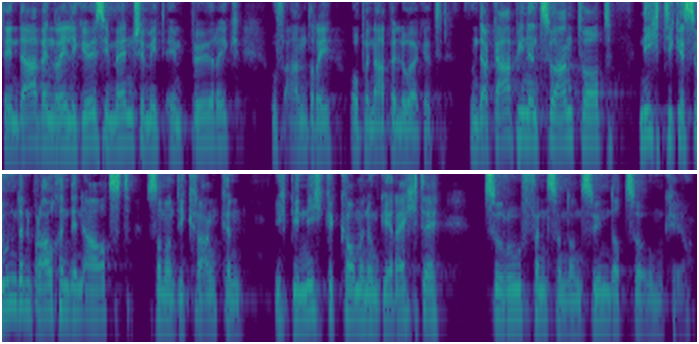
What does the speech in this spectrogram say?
denn da, wenn religiöse Menschen mit Empörung auf andere oben schauen. Und er gab ihnen zur Antwort, nicht die Gesunden brauchen den Arzt, sondern die Kranken. Ich bin nicht gekommen, um Gerechte zu rufen, sondern Sünder zur Umkehr.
